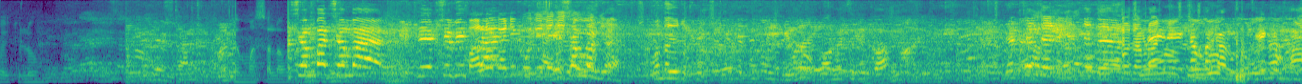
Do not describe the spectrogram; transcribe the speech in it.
तीस रुपये किलो इथं मसाला होता. शंभर शंभर इथे एकशे वीस पालक आणि पुदिन्याचे शंभर घ्या शंभर का? एक हा.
